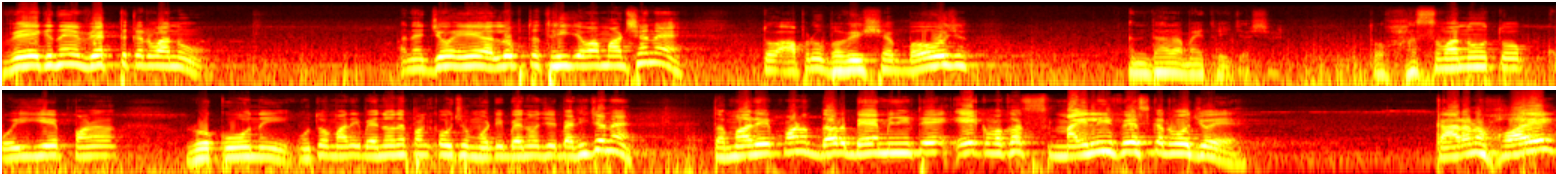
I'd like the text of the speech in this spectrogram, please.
વેગને વ્યક્ત કરવાનું. અને જો એ અલુપ્ત થઈ જવા માંડશે ને, તો આપણું ભવિષ્ય બહુ જ અંધારામય થઈ જશે. તો હસવાનું તો કોઈએ પણ રોકવું નહીં. હું તો મારી બહેનોને પણ કહું છું, મોટી બહેનો જે બેઠી છે ને, તમારે પણ દર બે મિનિટે એક વખત સ્માઇલી ફેસ કરવો જોઈએ. કારણ હોય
